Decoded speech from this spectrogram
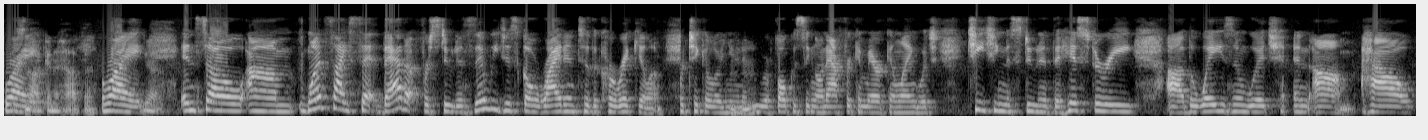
Right. it's not going to happen. Right. Yeah. And so um, once I set that up for students, then we just go right into the curriculum. Particular unit, we were focusing on African American language, teaching the student the history, uh, the ways in which and um, how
